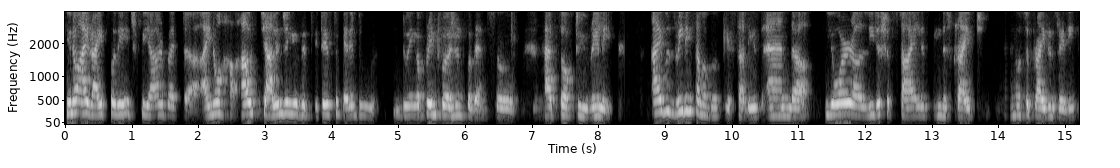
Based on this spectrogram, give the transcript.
You know, I write for the HBR, but uh, I know how, how challenging is it, it is to get into doing a print version for them. So hats off to you, really. I was reading some of those case studies, and uh, your uh, leadership style is being described, no surprises really,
